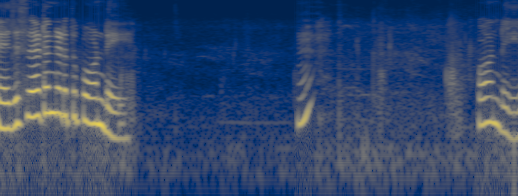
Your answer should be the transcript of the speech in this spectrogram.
തേജസ്സേട്ടന്റെ അടുത്ത് പോണ്ടേ? പോണ്ടേ?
